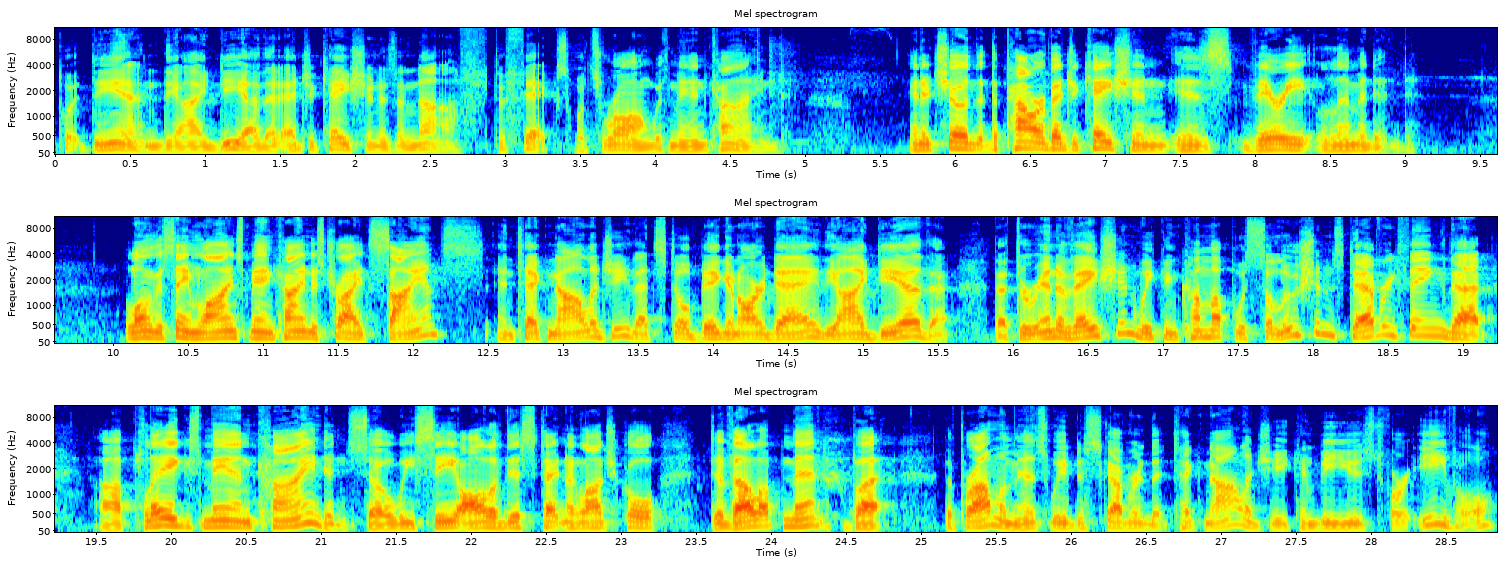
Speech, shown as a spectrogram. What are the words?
put end the idea that education is enough to fix what's wrong with mankind. And it showed that the power of education is very limited. Along the same lines, mankind has tried science and technology. That's still big in our day. The idea that, that through innovation we can come up with solutions to everything that uh, plagues mankind. And so we see all of this technological development. But the problem is, we've discovered that technology can be used for evil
